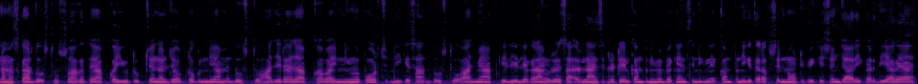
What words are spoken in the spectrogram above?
नमस्कार दोस्तों, स्वागत है आपका YouTube channel job talk India में। दोस्तों, हाजिर है आज आपका भाई न्यू अपॉर्चुनिटी के साथ। दोस्तों, आज मैं आपके लिए लेकर आया हूँ रिलायंस रिटेल कंपनी में वैकेंसी निकली। कंपनी की तरफ़ से नोटिफिकेशन जारी कर दिया गया है।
